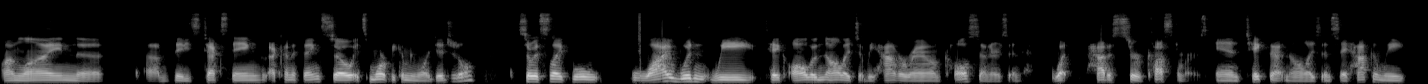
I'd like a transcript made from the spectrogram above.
online, uh, um, maybe it's texting, that kind of thing. So it's more becoming more digital. So it's like, well, why wouldn't we take all the knowledge that we have around call centers and what how to serve customers and take that knowledge and say, how can we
